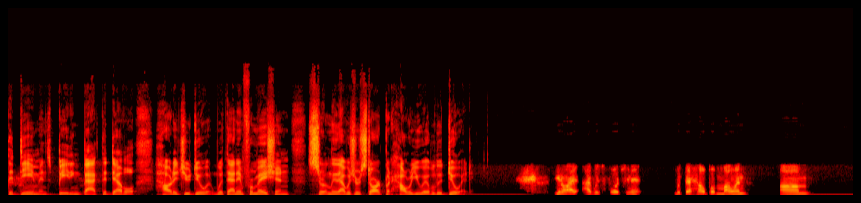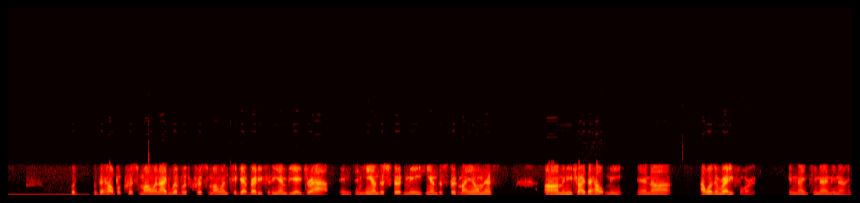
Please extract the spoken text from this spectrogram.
the demons, beating back the devil. How did you do it? With that information, certainly that was your start, but how were you able to do it? You know, I, I was fortunate with the help of Mullin. Um, with, with the help of Chris Mullin, I lived with Chris Mullin to get ready for the NBA draft, and, and he understood me. He understood my illness, um, and he tried to help me. And uh, I wasn't ready for it in 1999.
